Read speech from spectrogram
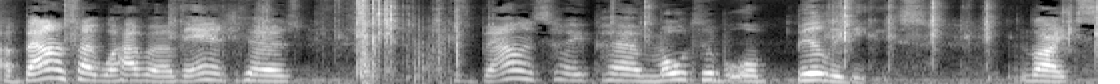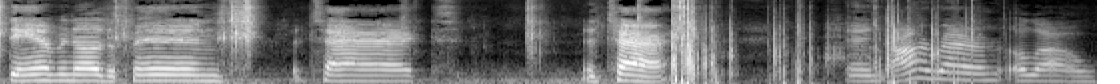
A balance type will have an advantage because balance type have multiple abilities like stamina, defense, attack, attack. And I'd rather allow.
